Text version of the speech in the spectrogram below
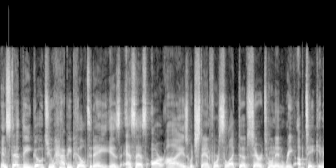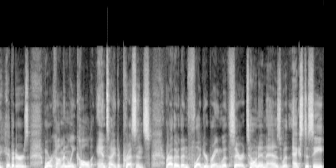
Instead, the go-to happy pill today is SSRIs, which stand for Selective Serotonin Reuptake Inhibitors, more commonly called antidepressants. Rather than flood your brain with serotonin, as with ecstasy,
